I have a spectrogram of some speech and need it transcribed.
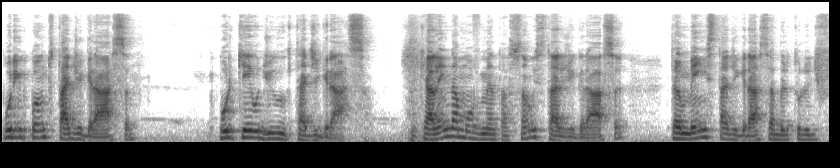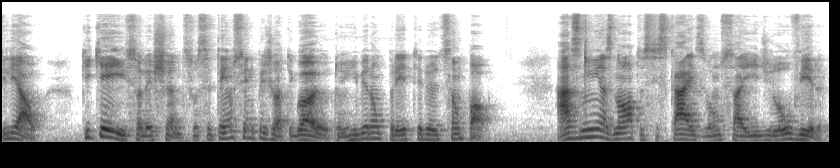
Por enquanto tá de graça. Por que eu digo que tá de graça? Porque além da movimentação estar de graça, também está de graça a abertura de filial. Que, que é isso, Alexandre? Se você tem um CNPJ igual eu, estou em Ribeirão Preto, interior de São Paulo. As minhas notas fiscais vão sair de Louveira,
